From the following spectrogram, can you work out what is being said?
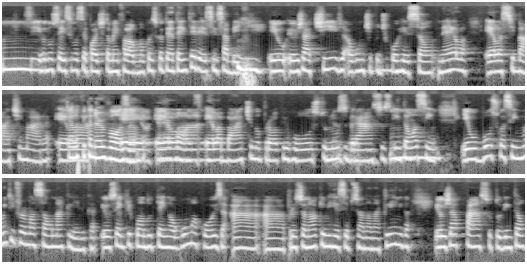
Hum. Se, eu não sei se você pode também falar alguma coisa que eu tenho até interesse em saber. Hum. Eu, eu já tive algum tipo de correção nela, ela se bate, Mara. Ela, ela fica nervosa. É, ela, ela, nervosa. ela, bate no próprio rosto, nos braços. Hum. Então, assim, eu busco assim muita informação na clínica. Eu sempre, quando tem alguma coisa, a, a profissional que me recepciona na clínica, eu já passo tudo. Então,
